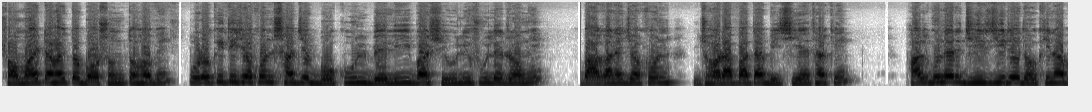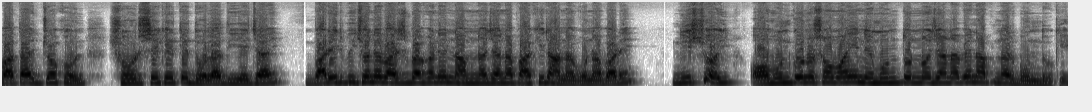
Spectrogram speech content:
সময়টা হয়তো বসন্ত হবে। প্রকৃতি যখন সাজে বকুল, বেলি বা শিউলি ফুলের রঙে, বাগানে যখন ঝরা পাতা বিছিয়ে থাকে, ফাল্গুনের ঝিরঝিরে দক্ষিণা বাতাস যখন সর্ষে খেতে দোলা দিয়ে যায়, বাড়ির পিছনে বাঁশবাগানের নাম না জানা পাখির আনাগোনা বাড়ে নিশ্চয়ই অমন কোনো সময়ে নেমন্তন্ন জানাবেন আপনার বন্ধুকে।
